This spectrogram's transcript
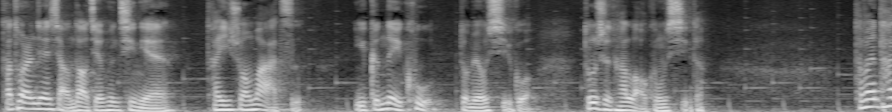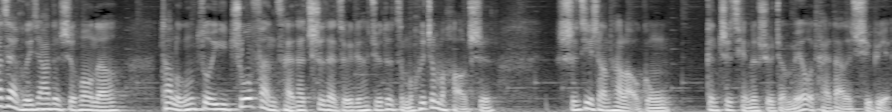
他突然间想到结婚七年。她一双袜子，一个内裤都没有洗过，都是她老公洗的。她发现她在回家的时候呢，她老公做一桌饭菜，她吃在嘴里，她觉得怎么会这么好吃？实际上她老公跟之前的水准没有太大的区别。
